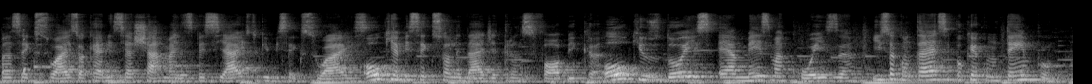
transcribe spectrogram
pansexuais só querem se achar mais especiais do que bissexuais, ou que a bissexualidade é transfóbica, ou que os dois é a mesma coisa. Isso acontece porque com o tempo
